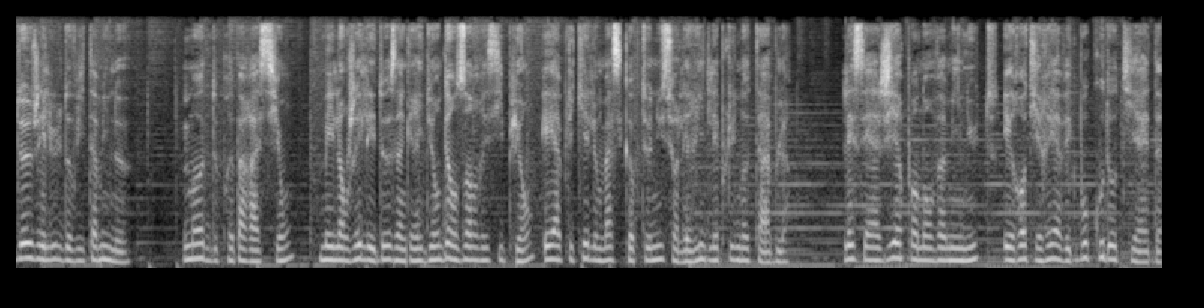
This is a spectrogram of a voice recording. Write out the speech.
2 gélules de vitamine E. Mode de préparation, mélangez les deux ingrédients dans un récipient et appliquez le masque obtenu sur les rides les plus notables. Laissez agir pendant 20 minutes et retirez avec beaucoup d'eau tiède.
